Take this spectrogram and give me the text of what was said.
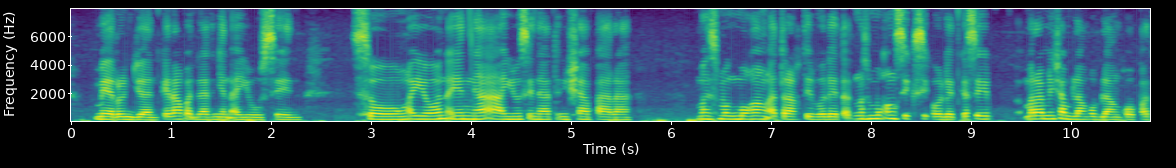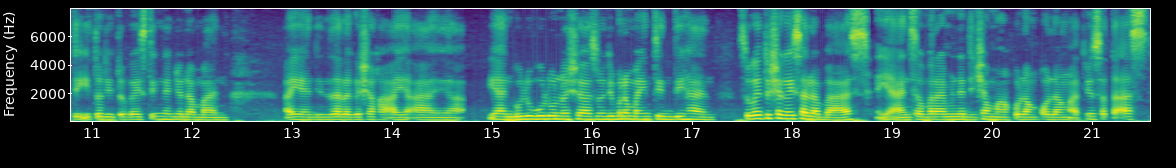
meron dyan, kailangan pa natin yan ayusin. So, ngayon, ayan nga, ayusin natin siya para mas magmukhang attractive ulit at mas mukhang sexy ulit kasi marami siyang blanco-blanco. Pati ito dito guys, tingnan nyo naman. Ayan, na talaga siya kaaya-aya. Yan, gulo-gulo na siya. So, hindi mo na maintindihan. So, ganito siya guys sa labas. Ayan, so marami na din siyang mga kulang-kulang. At yung sa taas,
